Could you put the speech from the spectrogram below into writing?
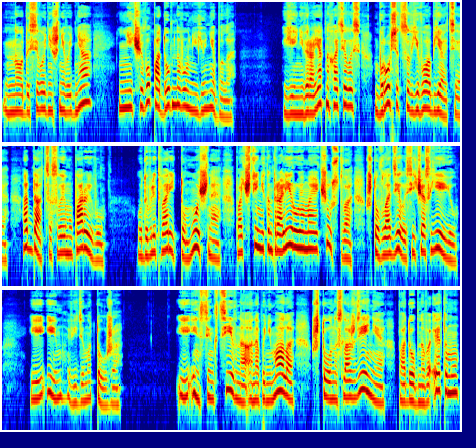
Но до сегодняшнего дня ничего подобного у нее не было. Ей невероятно хотелось броситься в его объятия, отдаться своему порыву, удовлетворить то мощное, почти неконтролируемое чувство, что владело сейчас ею, и им, видимо, тоже. И инстинктивно она понимала, что наслаждения, подобного этому,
